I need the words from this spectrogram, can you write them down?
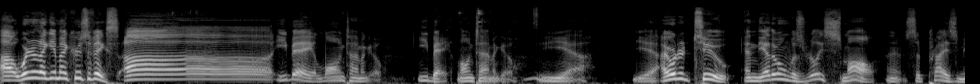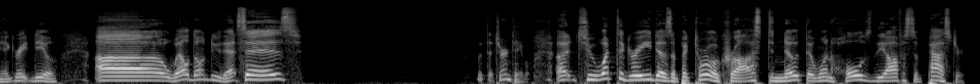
Uh, where did I get my crucifix? Uh, eBay a long time ago. eBay, a long time ago. Yeah. Yeah, I ordered two, and the other one was really small, and it surprised me a great deal. Uh, well, don't do that. Says with the turntable. Uh, to what degree does a pectoral cross denote that one holds the office of pastor?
